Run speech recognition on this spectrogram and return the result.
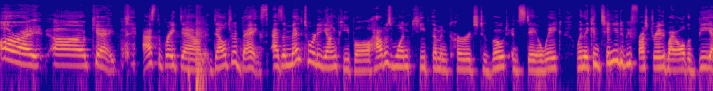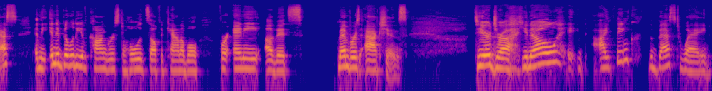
All right. Uh, okay. Ask the breakdown. Deirdre Banks, as a mentor to young people, how does one keep them encouraged to vote and stay awake when they continue to be frustrated by all the BS and the inability of Congress to hold itself accountable for any of its members' actions? Deirdre, you know, I think the best way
